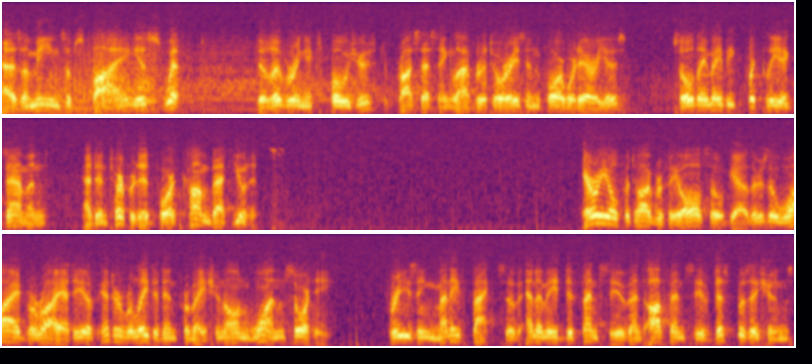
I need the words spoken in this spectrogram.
as a means of spying is swift, delivering exposures to processing laboratories in forward areas so they may be quickly examined and interpreted for combat units. Aerial photography also gathers a wide variety of interrelated information on one sortie, freezing many facts of enemy defensive and offensive dispositions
